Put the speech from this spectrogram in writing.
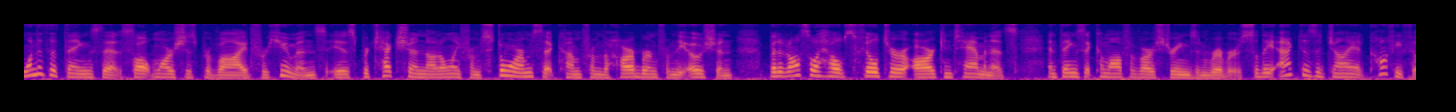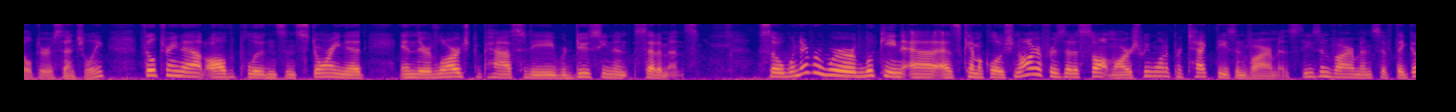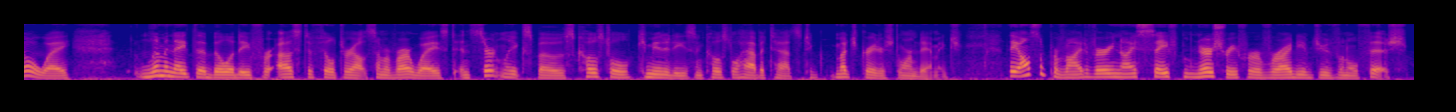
One of the things that salt marshes provide for humans is protection not only from storms that come from the harbor and from the ocean, but it also helps filter our contaminants and things that come off of our streams and rivers. So they act as a giant coffee filter essentially, filtering out all the pollutants and storing it in their large capacity, reducing sediments. So whenever we're looking at, as chemical oceanographers at a salt marsh, we want to protect these environments. These environments, if they go away, eliminate the ability for us to filter out some of our waste and certainly expose coastal communities and coastal habitats to much greater storm damage. They also provide a very nice safe nursery for a variety of juvenile fish.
